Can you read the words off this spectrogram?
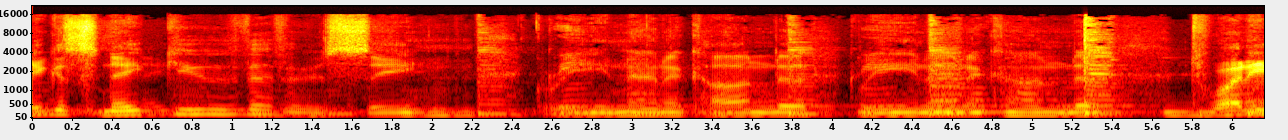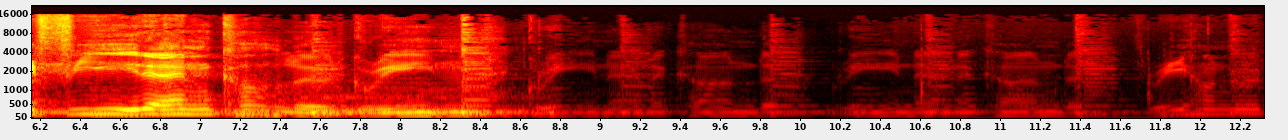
biggest snake you've ever seen. Green anaconda, green anaconda, 20 feet and colored green. Green anaconda, green anaconda, 300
